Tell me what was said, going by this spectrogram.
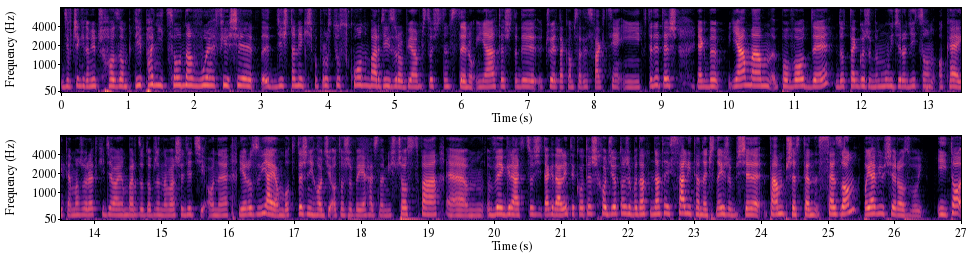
dziewczynki do mnie przychodzą, wie pani co, na WF-ie się e, gdzieś tam jakiś po prostu skłon bardziej zrobiłam, czy coś w tym stylu. I ja też wtedy czuję taką satysfakcję i wtedy też jakby ja mam powody do tego, żeby mówić rodzicom, ok, te mażoretki działają bardzo dobrze na wasze dzieci, one je rozwijają, bo to też nie chodzi o to, żeby jechać na mistrzostwa, um, wygrać coś i tak dalej, tylko też chodzi o to, żeby na, na tej sali tanecznej, żeby się tam przez ten sezon pojawił się rozwój. I to,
